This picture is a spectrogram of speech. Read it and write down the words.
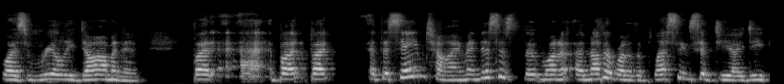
was really dominant. But uh, but but at the same time, and this is the one another one of the blessings of DID,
